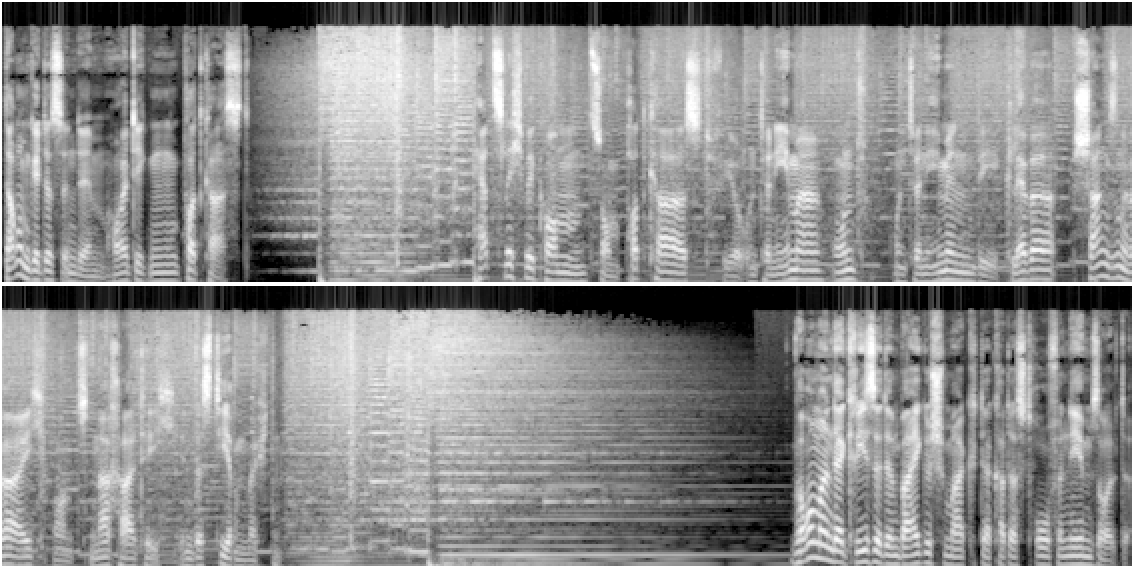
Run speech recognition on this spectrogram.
Darum geht es in dem heutigen Podcast. Herzlich willkommen zum Podcast für Unternehmer und Unternehmen, die clever, chancenreich und nachhaltig investieren möchten. Warum man der Krise den Beigeschmack der Katastrophe nehmen sollte.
